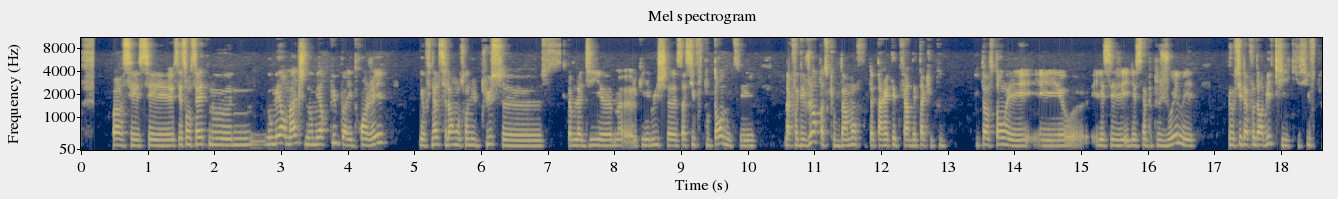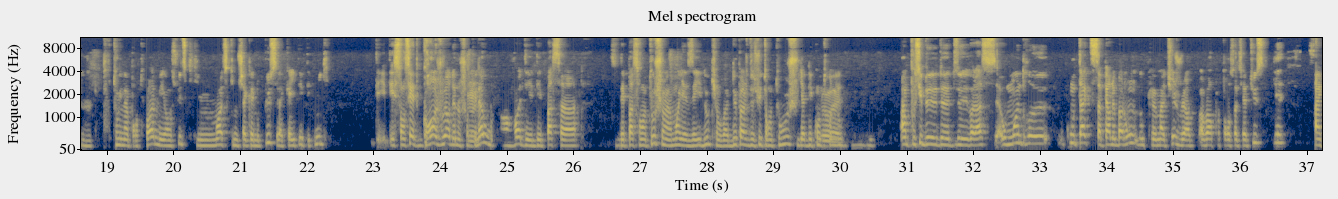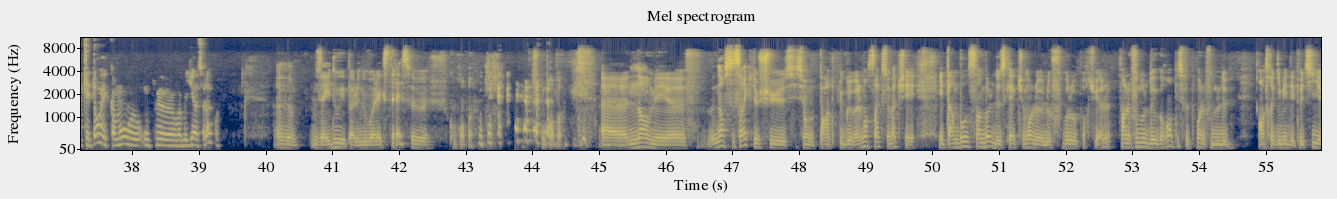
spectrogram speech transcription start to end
c'est, censé être nos, meilleurs matchs, nos meilleurs pubs à l'étranger. Et au final, c'est là où on s'ennuie le plus. comme l'a dit euh, Kenny ça siffle tout le temps. Donc c'est la faute des joueurs parce qu'au bout d'un moment, il faut peut-être arrêter de faire des tacles tout, tout instant et, euh, et, laisser, laisser un peu plus jouer. Mais c'est aussi la faute d'arbitre qui, qui siffle pour tout et n'importe quoi. Mais ensuite, ce qui, moi, ce qui me chagrin le plus, c'est la qualité technique des, des, censés être grands joueurs de nos championnats mm. où on voit des, des, passes à, des passes en touche. Moment, il y a Zaidou qui envoie deux pages de suite en touche. Il y a des contrôles impossibles de, de, voilà, au moindre contact, ça perd le ballon. Donc, euh, Mathieu, je voulais avoir pour ton ressenti là C'est inquiétant et comment on peut remédier à cela, quoi. Euh, Zaidou est pas le nouveau Alex Telles euh, Je comprends pas. je comprends pas. Euh, non, mais euh, non, c'est vrai que je suis, si on parle un peu plus globalement, c'est vrai que ce match est, est un bon symbole de ce qu'est actuellement le, le, football au Portugal. Enfin, le football de grand, puisque pour moi, le football de, entre guillemets des petits,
